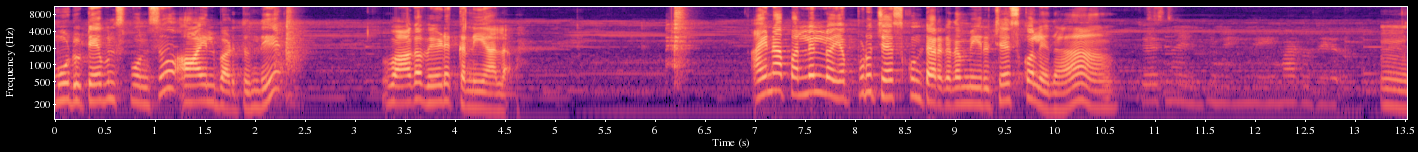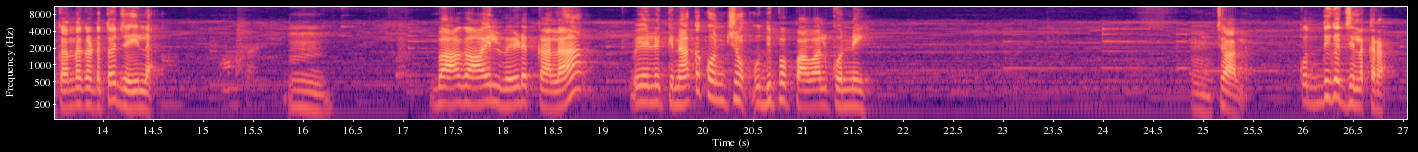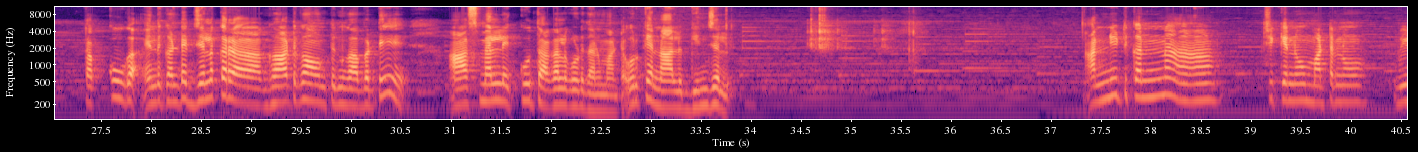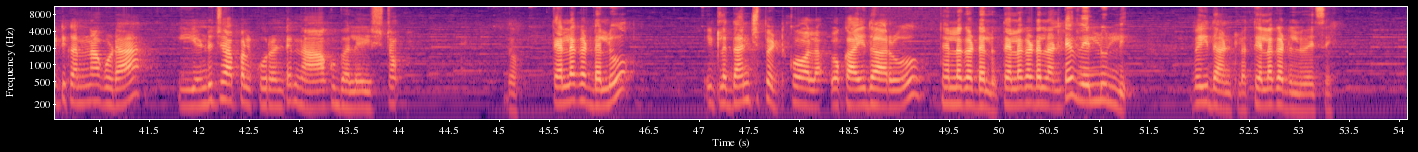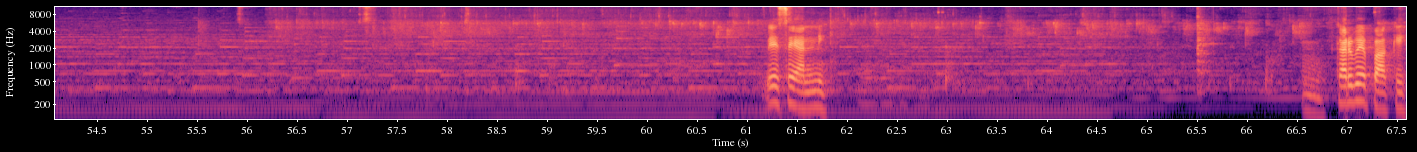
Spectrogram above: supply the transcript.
మూడు టేబుల్ స్పూన్స్ ఆయిల్ పడుతుంది. బాగా వేడెక్కనియాల అయినా పల్లెల్లో ఎప్పుడు చేసుకుంటారు కదా మీరు చేసుకోలేదా? కందగడ్డతో జైల బాగా ఆయిల్ వేడెక్కాల. వేడెక్కినాక కొంచెం ఉద్దిపప్పు ఆవాలు కొన్ని. చాలు. కొద్దిగా జీలకర్ర. తక్కువగా ఎందుకంటే జీలకర్ర ఘాటుగా ఉంటుంది కాబట్టి ఆ స్మెల్ ఎక్కువ తగలకూడదు అనమాట ఊరికే నాలుగు గింజలు. అన్నిటికన్నా చికెను మటను వీటికన్నా కూడా ఈ ఎండు చేపల కూర అంటే నాకు భలే ఇష్టం. తెల్లగడ్డలు ఇట్లా దంచి పెట్టుకోవాలి. ఒక ఐదారు తెల్లగడ్డలు. తెల్లగడ్డలు అంటే వెల్లుల్లి. వెయ్యి దాంట్లో తెల్లగడ్డలు వేసి వేసే అన్నీ. కరివేపాకి.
